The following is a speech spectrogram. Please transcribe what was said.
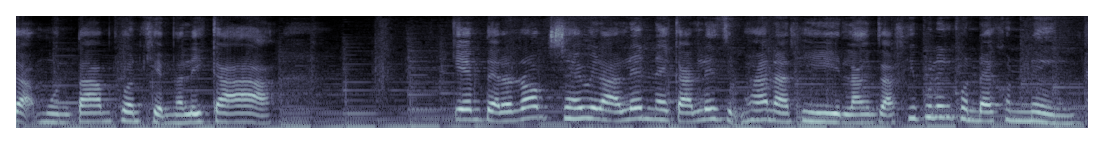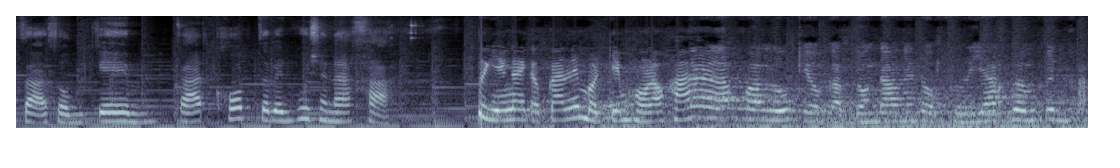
จะหมุนตามทวนเข็มนาฬิกา เกมแต่ละรอบใช้เวลาเล่นในการเล่น 15 นาที หลังจากที่ผู้เล่นคนใดคนหนึ่ง สะสมเกม การ์ดครบจะเป็นผู้ชนะค่ะ สึกยังไงกับการเล่นบอร์ดเกมของเราคะ ได้รับความรู้เกี่ยวกับดวงดาวในระบบสุริยะเพิ่มขึ้นค่ะ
